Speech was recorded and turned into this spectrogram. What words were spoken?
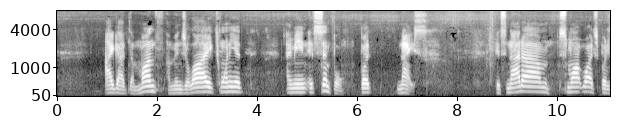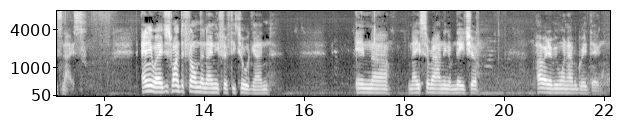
I got the month, I'm in July 20th. I mean, it's simple, but nice. It's not a um, smartwatch, but it's nice. Anyway, I just wanted to film the 9052 again in uh, nice surrounding of nature. All right, everyone, have a great day.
